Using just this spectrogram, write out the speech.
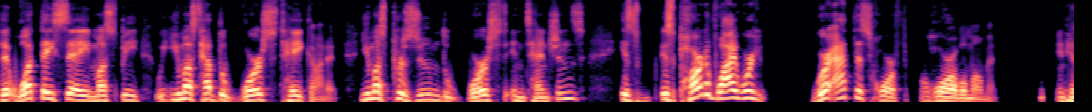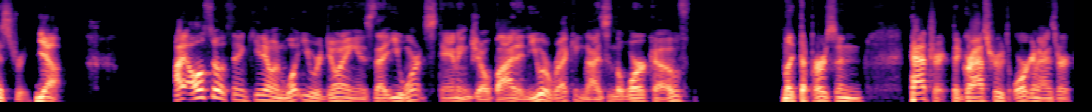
that what they say must be you must have the worst take on it. You must presume the worst intentions is is part of why we're we're at this hor- horrible moment in history. Yeah. I also think you know and what you were doing is that you weren't standing joe biden. You were recognizing the work of like the person patrick the grassroots organizer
